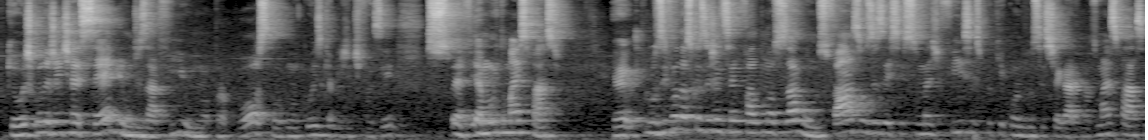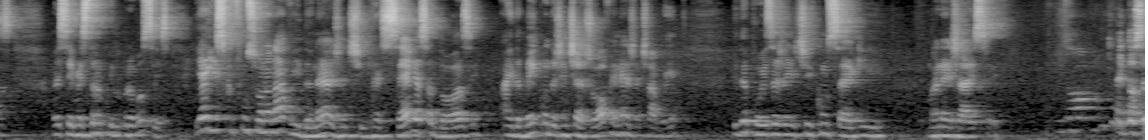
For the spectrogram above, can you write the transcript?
Porque hoje, quando a gente recebe um desafio, uma proposta, alguma coisa que é para a gente fazer, é, é muito mais fácil. É, inclusive, uma das coisas que a gente sempre fala para nossos alunos: façam os exercícios mais difíceis, porque quando vocês chegarem nos mais fáceis, vai ser mais tranquilo para vocês. E é isso que funciona na vida, né? A gente recebe essa dose, ainda bem quando a gente é jovem, né? A gente aguenta, e depois a gente consegue manejar isso aí. Então você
